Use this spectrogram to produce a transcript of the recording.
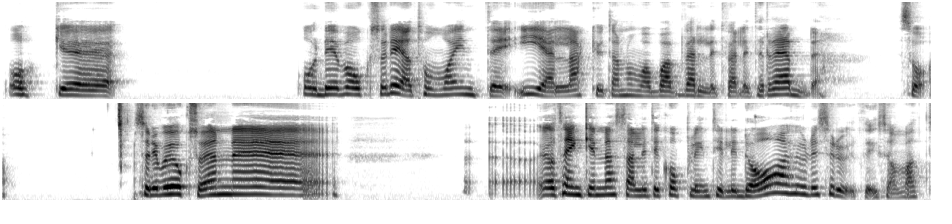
Och, eh, och det var också det att hon var inte elak utan hon var bara väldigt, väldigt rädd. Så. Så det var ju också en... Eh, jag tänker nästan lite koppling till idag hur det ser ut liksom. Att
